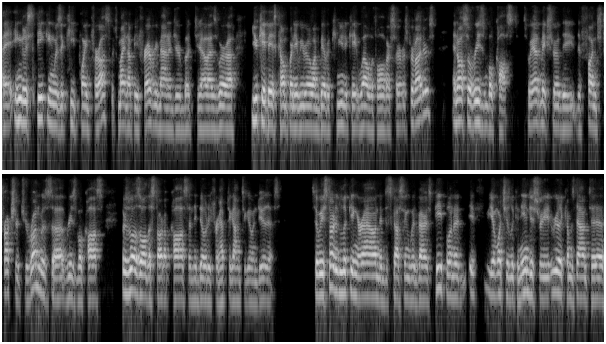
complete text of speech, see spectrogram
Uh, English speaking was a key point for us, which might not be for every manager, but you know, as we're a UK-based company, we really want to be able to communicate well with all of our service providers, and also reasonable cost. So we had to make sure the, the fund structure to run was uh, reasonable cost, but as well as all the startup costs and the ability for Heptagon to go and do this. So we started looking around and discussing with various people. And if you know, once you look in the industry, it really comes down to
